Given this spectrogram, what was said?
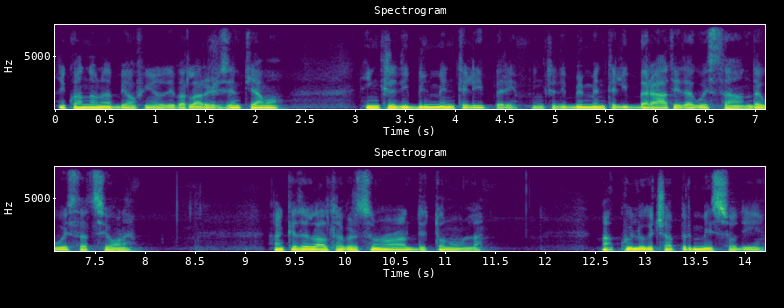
E quando noi abbiamo finito di parlare ci sentiamo incredibilmente liberi, incredibilmente liberati da questa, da questa azione, anche se l'altra persona non ha detto nulla. Ma quello che ci ha permesso di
